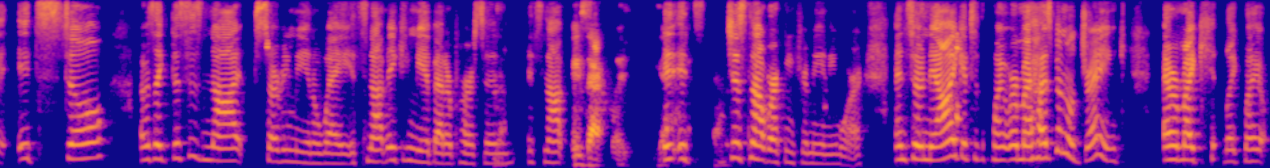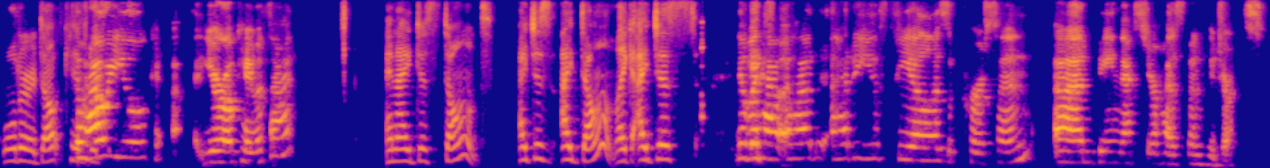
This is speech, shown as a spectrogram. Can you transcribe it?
it, it's still, I was like, this is not serving me in a way. It's not making me a better person. It's not Exactly. Yeah. it- it's Yeah. just not working for me anymore. And so now I get to the point where my husband will drink or my kid, like my older adult kids, so how are you okay? You're okay with that? and I just don't. I just, I don't like, I just, No, but how how do, how do you feel as a person um, being next to your husband who drinks?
